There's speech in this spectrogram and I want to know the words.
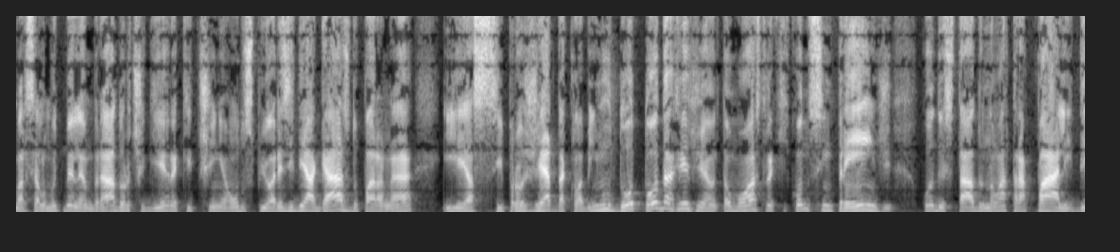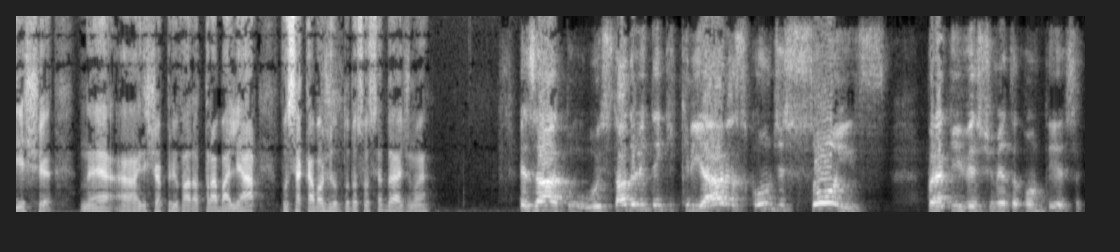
Marcelo, muito bem lembrado, Ortigueira, que tinha um dos piores IDHs do Paraná, e esse projeto da Clabin mudou toda a região. Então mostra que quando se empreende, quando o Estado não atrapalha e deixa, né, a, deixa a privada trabalhar, você acaba ajudando toda a sociedade, não é? Exato. O Estado ele tem que criar as condições para que o investimento aconteça.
